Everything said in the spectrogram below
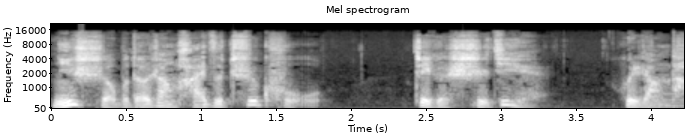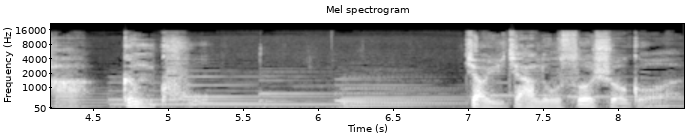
你舍不得让孩子吃苦。这个世界会让他更苦。教育家卢梭说过：“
